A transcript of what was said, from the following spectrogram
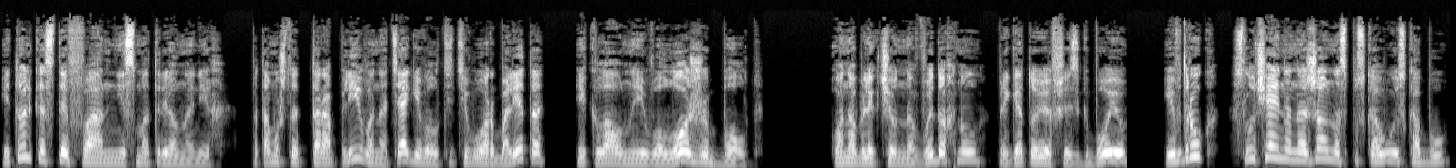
И только Стефан не смотрел на них, потому что торопливо натягивал тетиву арбалета и клал на его ложе болт. Он облегченно выдохнул, приготовившись к бою, и вдруг случайно нажал на спусковую скобу.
